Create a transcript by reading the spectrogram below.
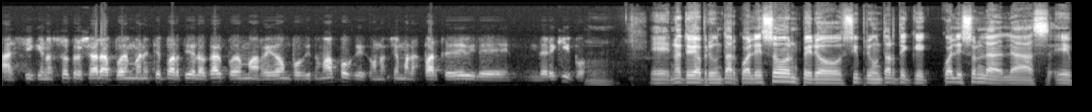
Así que nosotros ya ahora podemos en este partido local podemos arriesgar un poquito más porque conocemos las partes débiles del equipo. Mm. Eh, no te voy a preguntar cuáles son, pero sí preguntarte que, cuáles son las eh,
